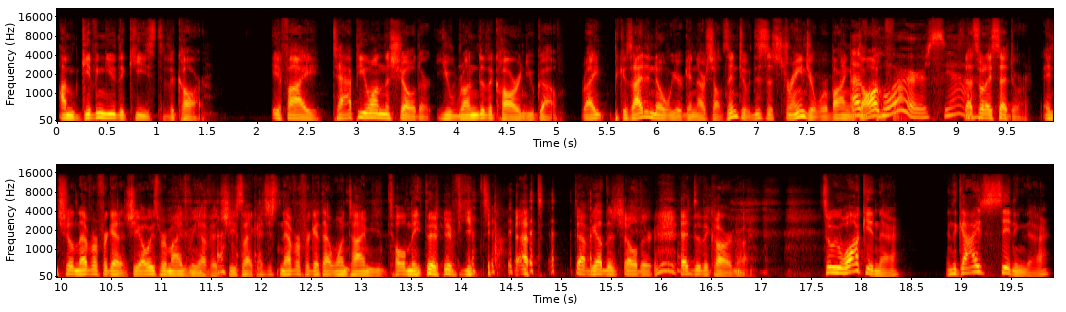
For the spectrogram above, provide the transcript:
I'm giving you the keys to the car. If I tap you on the shoulder, you run to the car and you go, right? Because I didn't know we were getting ourselves into. This is a stranger we're buying a of dog Of course, yeah. That's what I said to her. And she'll never forget it. She always reminds me of it. She's like, I just never forget that one time you told me that if you tapped, tap me on the shoulder, head to the car and run. So we walk in there, and the guy's sitting there,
